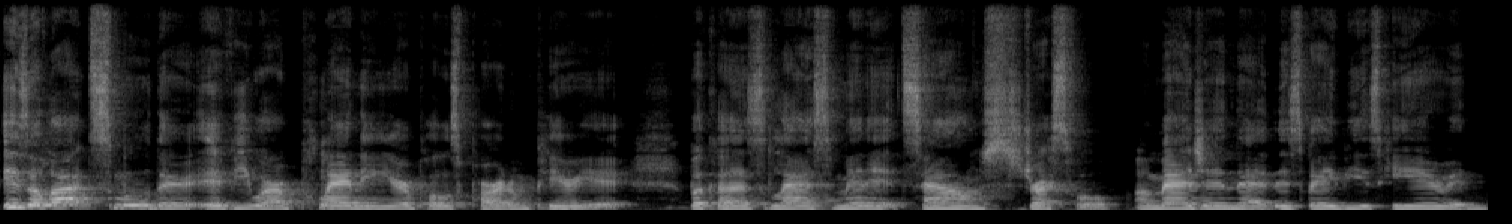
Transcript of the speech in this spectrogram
is a lot smoother if you are planning your postpartum period because last minute sounds stressful. Imagine that this baby is here and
